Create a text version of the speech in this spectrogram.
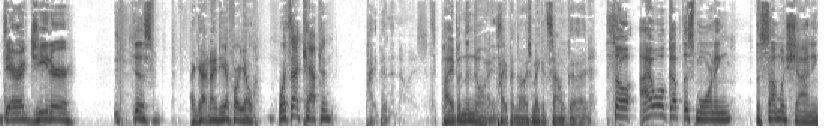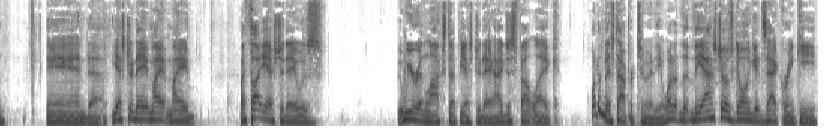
Derek Jeter, just I got an idea for you. What's that, Captain? Pipe in the noise. piping the noise. Pipe in the noise. Make it sound good. So I woke up this morning. The sun was shining, and uh, yesterday, my my my thought yesterday was we were in lockstep yesterday. I just felt like what a missed opportunity. What the, the Astros go and get Zack Greinke,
